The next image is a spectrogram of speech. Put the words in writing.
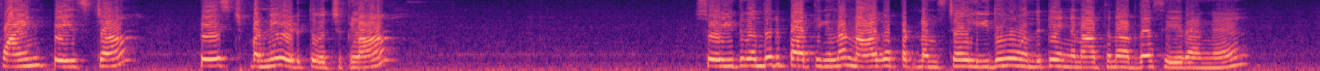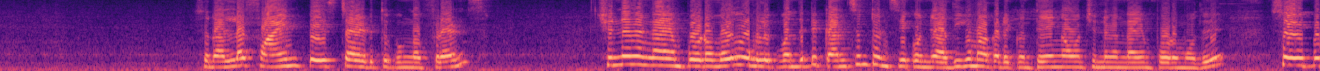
ஃபைன் பேஸ்ட்டாக பேஸ்ட் பண்ணி எடுத்து வச்சுக்கலாம். ஸோ இது வந்துட்டு பார்த்தீங்கன்னா நாகப்பட்டினம் ஸ்டைல் இதுவும் வந்துட்டு எங்கள் நாத்தனார் தான் செய்கிறாங்க ஸோ நல்லா ஃபைன் பேஸ்ட்டாக எடுத்துக்கோங்க ஃப்ரெண்ட்ஸ் சின்ன வெங்காயம் போடும்போது உங்களுக்கு வந்துட்டு கன்சிஸ்டன்சி கொஞ்சம் அதிகமாக கிடைக்கும். தேங்காயும் சின்ன வெங்காயம் போடும்போது. ஸோ இப்போ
